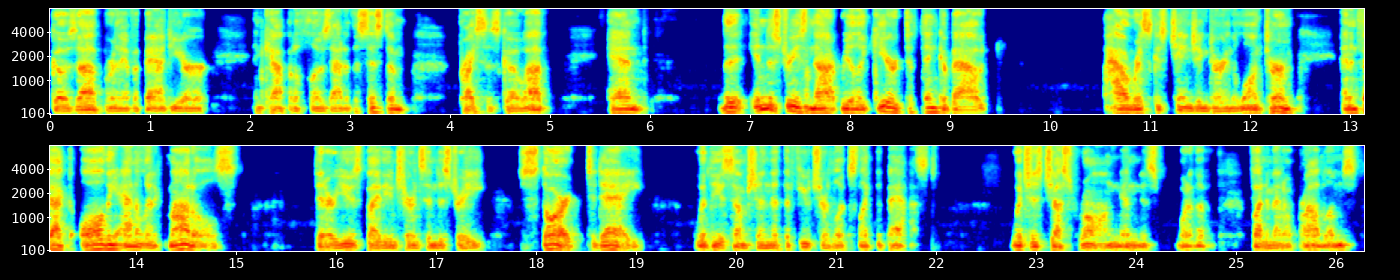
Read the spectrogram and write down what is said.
goes up, or they have a bad year and capital flows out of the system, prices go up. And the industry is not really geared to think about how risk is changing during the long term. And in fact, all the analytic models that are used by the insurance industry start today with the assumption that the future looks like the past, which is just wrong and is one of the fundamental problems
